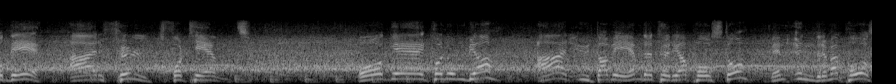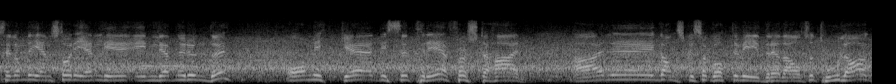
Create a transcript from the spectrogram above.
og det er fullt fortjent. Og eh, Colombia er ute av VM, det tør jeg påstå. Men undrer meg på, selv om det gjenstår én innledende runde, om ikke disse tre første her er eh, ganske så godt videre. Det er altså to lag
